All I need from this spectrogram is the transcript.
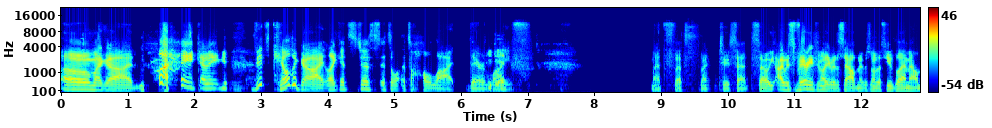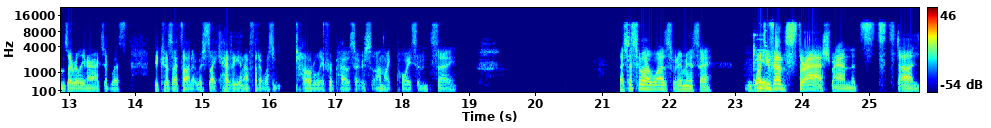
oh my god like i mean vince killed a guy like it's just it's a it's a whole lot their He did. That's that's my two cents. So i was very familiar with this album. It was one of the few glam albums i really interacted with because i thought it was like heavy enough that it wasn't totally for posers on like poison so. That's just who i was. What do you mean to say? Once you found thrash man it's, it's done.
